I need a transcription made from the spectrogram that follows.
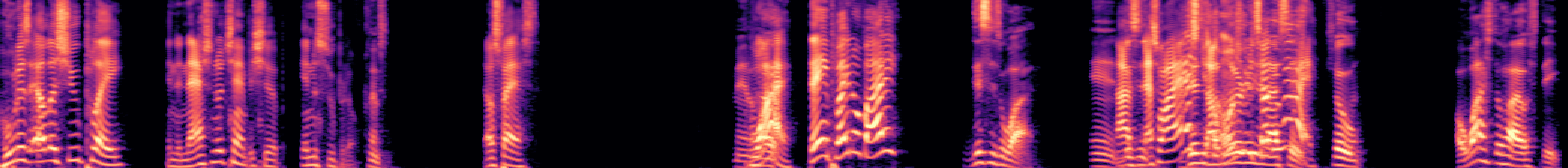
Who does LSU play in the national championship in the Superdome? Clemson. That was fast. Man, Why? They ain't play nobody. This is why. And I- this is, that's why I asked you. I want only you to reason tell I me why. So I watched Ohio State.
